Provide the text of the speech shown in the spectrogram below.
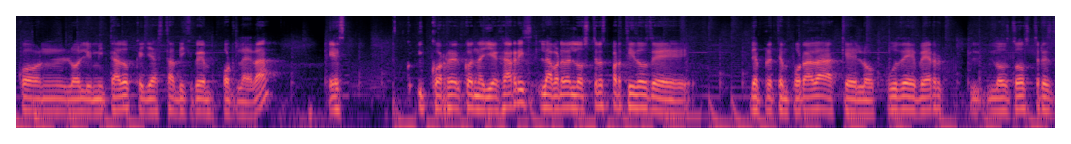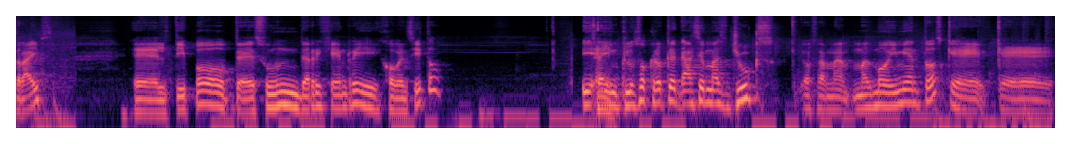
con lo limitado que ya está Big Ben por la edad, es correr con Najee Harris. La verdad, los tres partidos de, de pretemporada que lo pude ver, los dos, tres drives, el tipo es un Derrick Henry jovencito. Y, Sí. E incluso creo que hace más jukes, o sea, más, movimientos que, que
